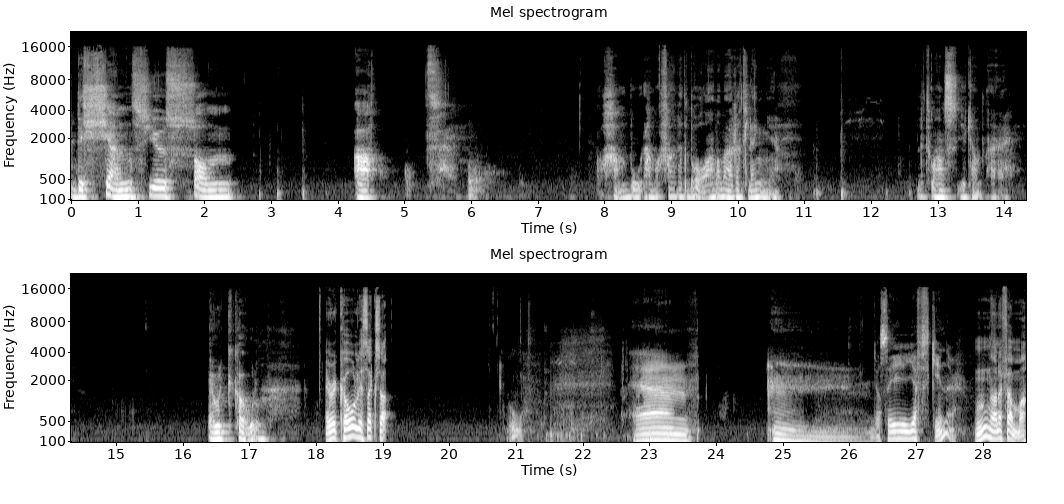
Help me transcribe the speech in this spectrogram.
det känns ju som att han, borde, han var fan rätt bra. Han var med rätt länge. Eller tror han gick han... Nej. Eric Cole. Eric Cole är sexa. Ehm, mm, jag säger Jeff Skinner. Mm, han är femma.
